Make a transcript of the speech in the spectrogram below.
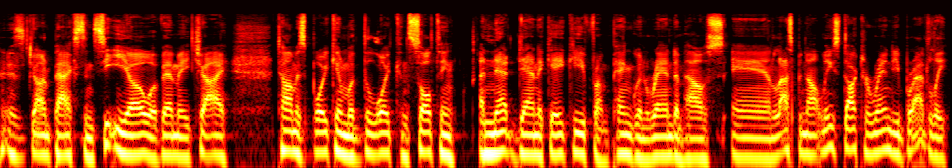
is John Paxton, CEO of MHI, Thomas Boykin with Deloitte Consulting, Annette Danek-Akey from Penguin Random House, and last but not least, Dr. Randy Bradley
